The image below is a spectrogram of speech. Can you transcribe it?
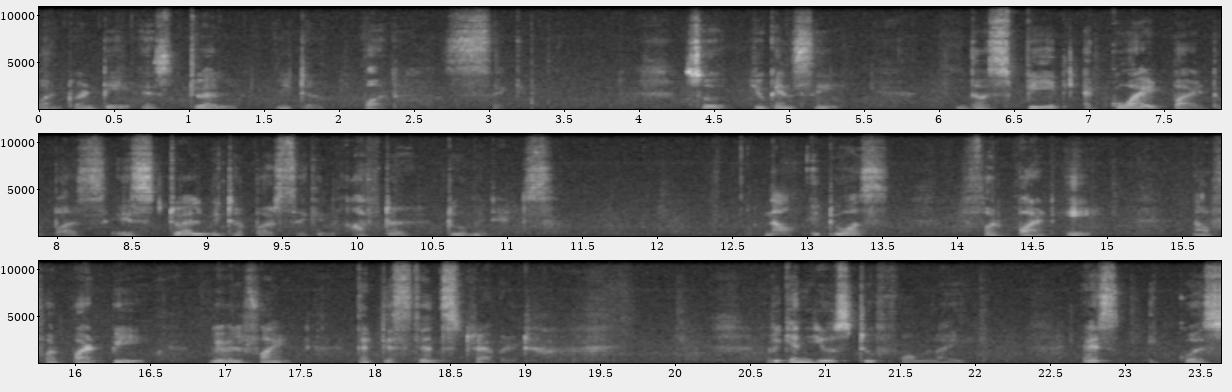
120 is 12 meter per second. So you can see the speed acquired by the bus is 12 meter per second after 2 minutes. Now it was for part A. Now for part B, we will find the distance traveled. We can use two formulae S equals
